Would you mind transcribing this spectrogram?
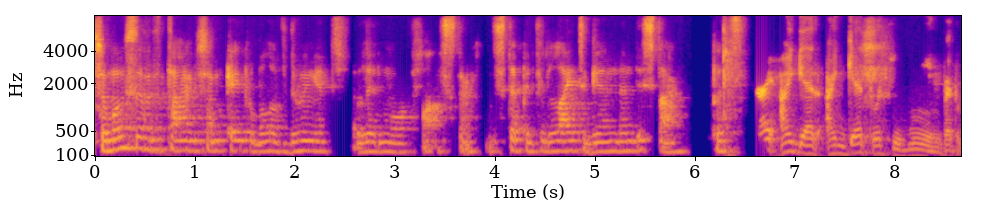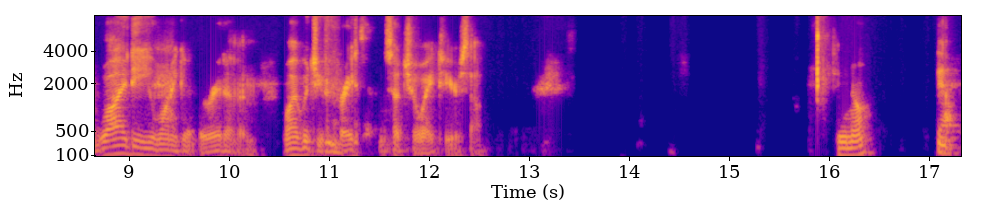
So most of the times I'm capable of doing it a little more faster and step into the light again than this time. But I, I get I get what you mean, but why do you want to get rid of him? Why would you Mm. phrase it in such a way to yourself? Do you know? Yeah,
